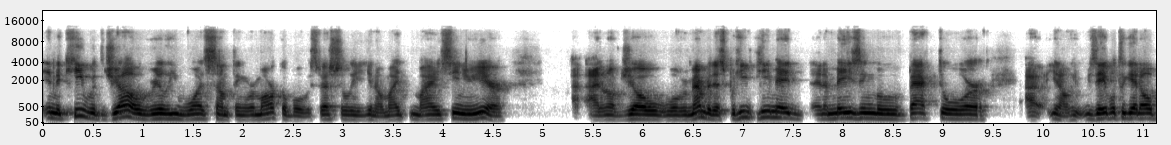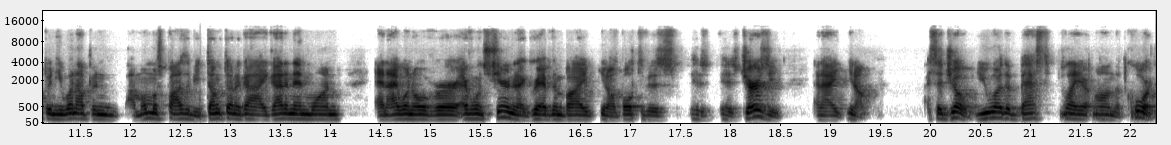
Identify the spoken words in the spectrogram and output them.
in the key with Joe really was something remarkable, especially you know my my senior year. I- don't know if Joe will remember this, but he he made an amazing move backdoor. Uh, you know, he was able to get open. He went up and I'm almost positive he dunked on a guy, got an N one, and I went over. Everyone's cheering, and I grabbed him by you know both of his his his jersey, and I you know I said, Joe, you are the best player on the court.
